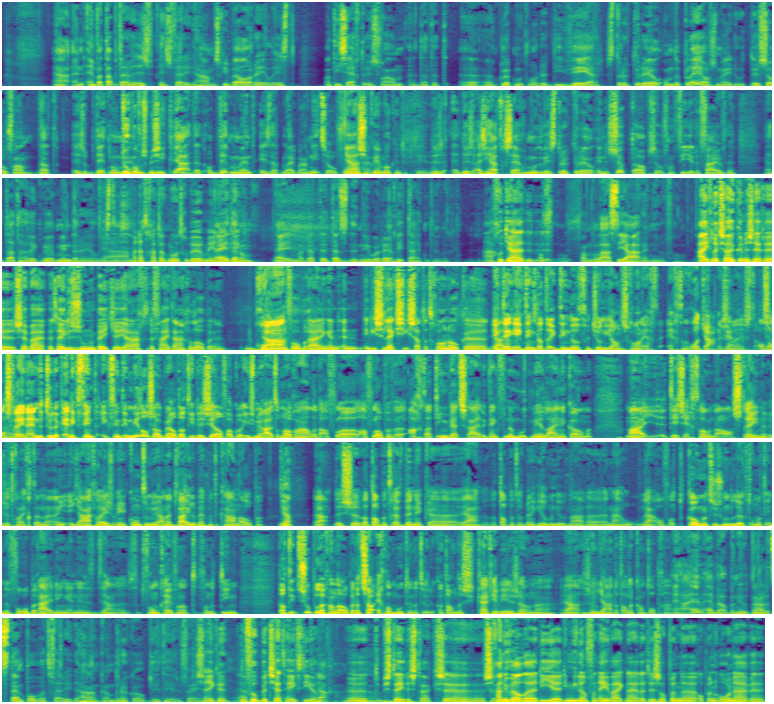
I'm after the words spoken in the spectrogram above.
Ja, en, en wat dat betreft is, is Ferry de Haan misschien wel realist. Want die zegt dus van eh, dat het eh, een club moet worden die weer structureel om de play-offs meedoet. Dus zo van, dat is op dit moment... Toekomstmuziek. Ja, dat, op dit moment is dat blijkbaar niet zo voor Ja, zo kun je hem ook interpreteren. Dus, eh, dus als je had gezegd, we moeten weer structureel in de subtop, zo van vierde, vijfde. Ja, dat had ik minder realistisch. ja, maar dat gaat ook nooit gebeuren meer, Nee, denk daarom. ik. Nee, maar dat, dat is de nieuwe realiteit natuurlijk. Nou goed, ja, Of, of van de laatste jaren in ieder geval. eigenlijk zou je kunnen zeggen, ze hebben het hele seizoen een beetje ja, achter de feiten aangelopen. Hè? Het begon Ja. in de voorbereiding en, en in die selectie zat het gewoon ook. eh Ik denk, ik, denk dat, ik denk dat het voor Johnny Jans gewoon echt, echt een rot jaar is Ja. geweest. Als, Ja, als ja. trainer. En natuurlijk, en ik vind, ik vind inmiddels ook wel dat hij er zelf ook wel iets meer uit had mogen halen. De afgelo- afgelopen 8 à 10 wedstrijden. Ik denk van er moet meer lijnen komen. Maar het is echt gewoon, als trainer is het gewoon echt een, een, een jaar geweest waarin je continu aan het dweilen bent met de kraan open. Ja. Ja, dus eh, wat dat betreft ben ik, eh, ja, wat dat betreft ben ik heel benieuwd naar, eh, naar hoe, ja, of het komend seizoen lukt om het in de voorbereiding en in het, ja, het vormgeven van het, van het team, dat die soepeler gaan lopen. Dat zou echt wel moeten natuurlijk, want anders krijg je weer zo'n eh, ja, zo'n jaar dat alle kanten op gaat. Ja, en, en wel benieuwd naar het stempel wat Ferry de Haan kan drukken op dit Heerenveen. Zeker. Ja. Hoeveel budget heeft hij ook Ja. eh, te besteden straks? Eh, Ja, ze gaan nu wel die, die Milan van Ewijk, nou ja, dat is op een, op een oor naar eh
